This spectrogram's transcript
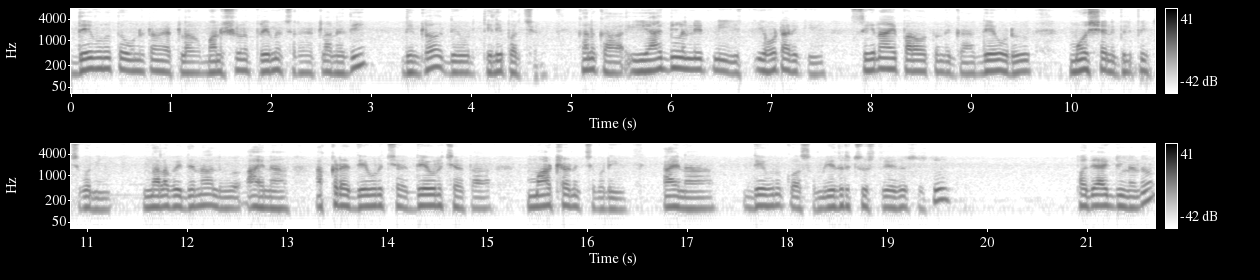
దేవునితో ఉండటం ఎట్లా మనుషులను ప్రేమించడం ఎట్లా అనేది దీంట్లో దేవుడు తెలియపరిచాడు. కనుక ఈ ఆజ్ఞలన్నింటినీ ఇవ్వటానికి సీనాయి పర్వతం దగ్గర దేవుడు మోషని పిలిపించుకొని నలభై దినాలు ఆయన అక్కడ దేవుడి చే దేవుని చేత మాట్లాడించబడి ఆయన దేవుని కోసం ఎదురు చూస్తూ ఎదురు చూస్తూ పది ఆజ్ఞలను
